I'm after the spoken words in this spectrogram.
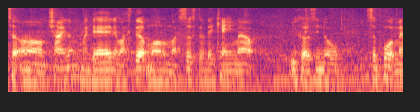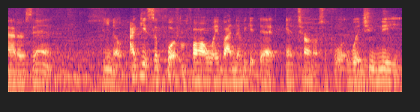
to um, China. My dad and my stepmom and my sister, they came out because, you know, support matters. And, you know, I get support from far away, but I never get that internal support, which you need.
